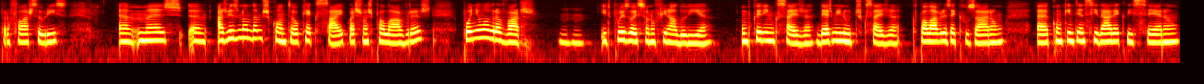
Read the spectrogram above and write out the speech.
para falar sobre isso, Uh, mas uh, às vezes não damos conta o que é que sai, quais são as palavras, ponham a gravar uhum. e depois ouçam no final do dia, um bocadinho que seja, 10 minutos que seja, que palavras é que usaram, uh, com que intensidade é que disseram,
